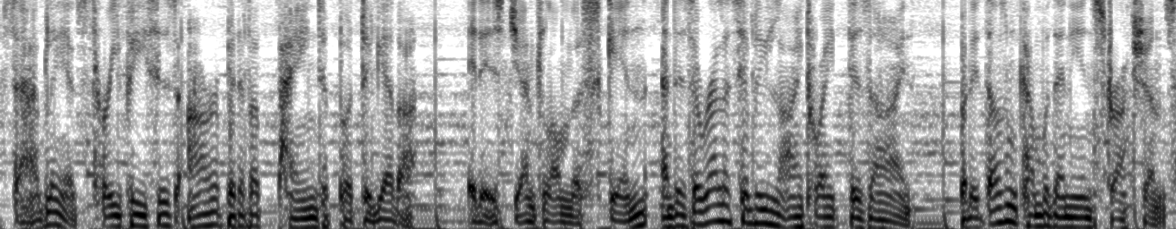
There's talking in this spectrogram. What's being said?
Sadly, its three pieces are a bit of a pain to put together. It is gentle on the skin and is a relatively lightweight design, but it doesn't come with any instructions.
